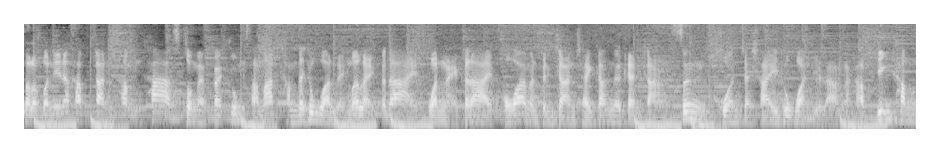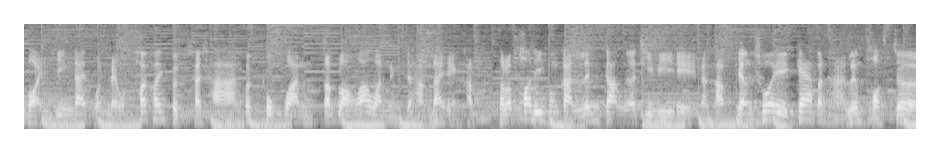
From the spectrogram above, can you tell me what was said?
สำหรับวันนี้นะครับการทำท่า stomach vacuum สามารถทำได้ทุกวันเลยเมื่อไหร่ก็ได้ วันไหนก็ได้ เพราะว่ามันเป็นการใช้กล้ามเนื้อแกนกลาง ซึ่งควรจะใช้ทุกวันอยู่แล้วนะครับ ยิ่งทำบ่อยยิ่งได้ผลเร็ว ค่อยๆ ฝึกช้าๆ ฝึกทุกวัน รับรองว่าวันหนึ่งจะทำได้เองครับสำหรับข้อดีของการเล่นกล้ามเนื้อ TVA นะครับยังช่วยแก้ปัญหาเรื่อง posture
